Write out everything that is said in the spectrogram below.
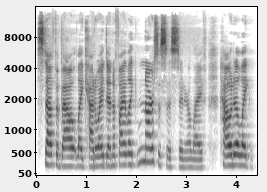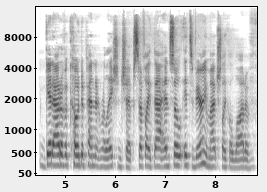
stuff about like how to identify like narcissists in your life, how to like get out of a codependent relationship, stuff like that. And so it's very much like a lot of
